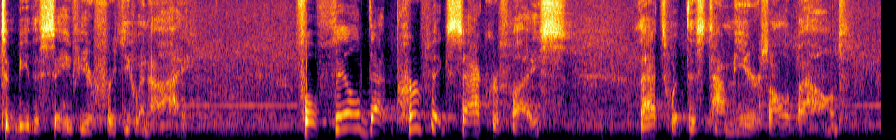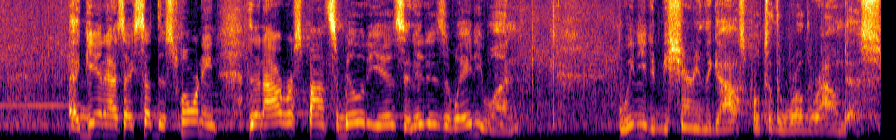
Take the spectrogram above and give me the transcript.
to be the Savior for you and I. Fulfilled that perfect sacrifice. That's what this time of year is all about. Again, as I said this morning, then our responsibility is, and it is a weighty one, we need to be sharing the gospel to the world around us.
